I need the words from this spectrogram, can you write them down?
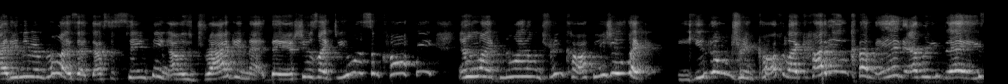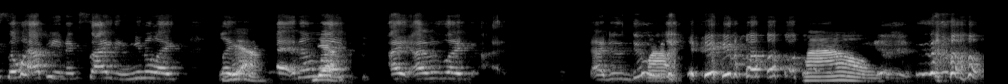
I didn't even realize that. That's the same thing. I was dragging that day, and she was like, "Do you want some coffee?" And I'm like, "No, I don't drink coffee." And she was like, "You don't drink coffee? Like, how do you come in every day so happy and exciting? You know, like, like." Yeah. And I'm yeah. like, I, I was like. I just do wow. you know? Wow. So,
